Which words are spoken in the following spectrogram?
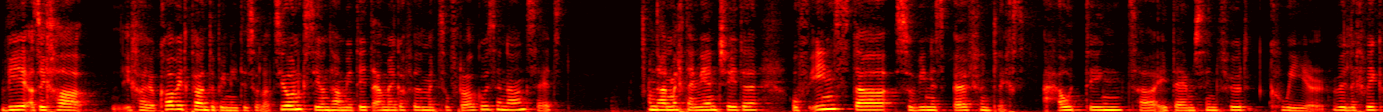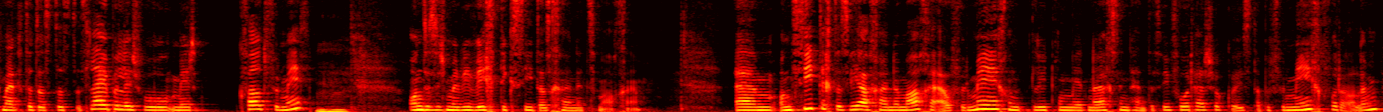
wie, also ich habe, ich habe ja Covid gehabt, da bin ich in der Isolation und habe mich dort auch mega viel mit so Fragen auseinandergesetzt. Und habe mich dann wie entschieden, auf Insta so wie ein öffentliches Outing zu haben, in dem Sinn für queer. Weil ich wie gemerkt habe, dass das das Label ist, das mir gefällt für mich. Und es ist mir wie wichtig, das können zu machen. Ähm, und seit ich das wie auch können machen auch für mich, und die Leute, die mir nahe sind, haben das wie vorher schon gewusst, aber für mich vor allem,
